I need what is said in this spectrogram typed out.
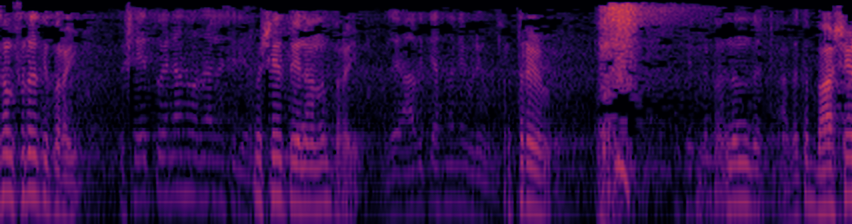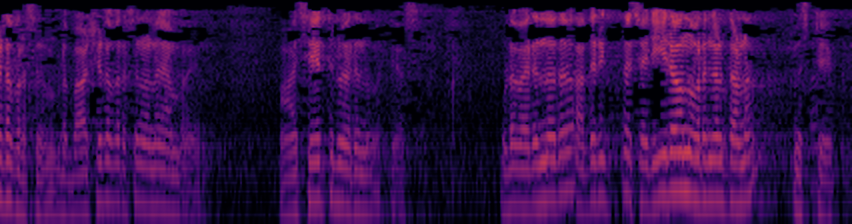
സംസ്കൃതത്തിൽ പറയും. വിഷയത്വേന എന്ന് ശരിയാണ് പറയും. ആ വ്യത്യാസം ഉള്ളൂ. അത്രയേ ഉള്ളൂ. അതൊക്കെ ഭാഷയുടെ പ്രശ്നം. ഇവിടെ ഭാഷയുടെ പ്രശ്നമാണ് ഞാൻ പറയുന്നത്. ആശയത്തിൽ വരുന്ന വ്യത്യാസം. ഇവിടെ വരുന്നത് അതിരിക്ത ശരീരം എന്ന് പറഞ്ഞിടത്താണ് മിസ്റ്റേക്ക്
